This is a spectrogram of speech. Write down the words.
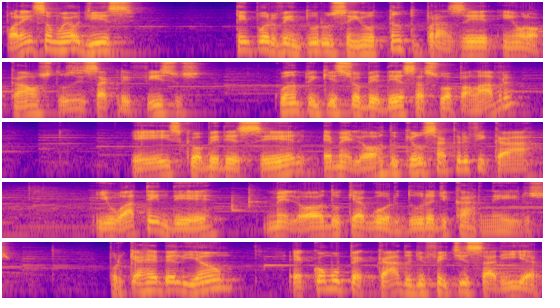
Porém Samuel disse: Tem porventura o Senhor tanto prazer em holocaustos e sacrifícios, quanto em que se obedeça a sua palavra? Eis que obedecer é melhor do que o sacrificar, e o atender melhor do que a gordura de carneiros. Porque a rebelião é como o pecado de feitiçaria,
